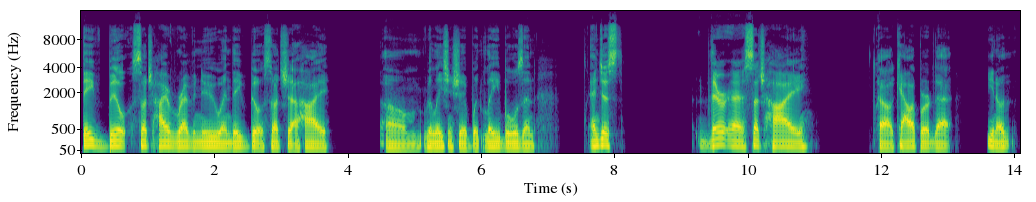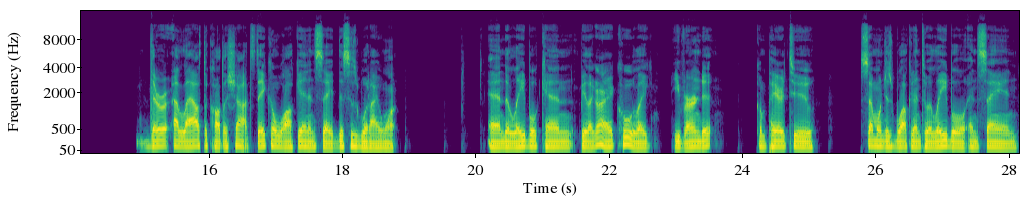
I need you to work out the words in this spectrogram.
they've built such high revenue and they've built such a high um relationship with labels and and just they're at such high uh, caliber that you know they're allowed to call the shots. They can walk in and say, "This is what I want," and the label can be like, "All right, cool, like you've earned it." Compared to someone just walking into a label and saying,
